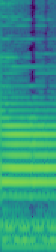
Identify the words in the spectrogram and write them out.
Bye.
